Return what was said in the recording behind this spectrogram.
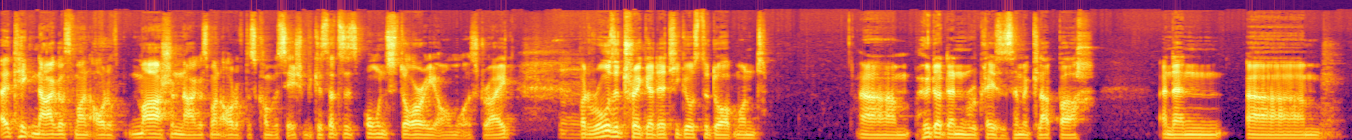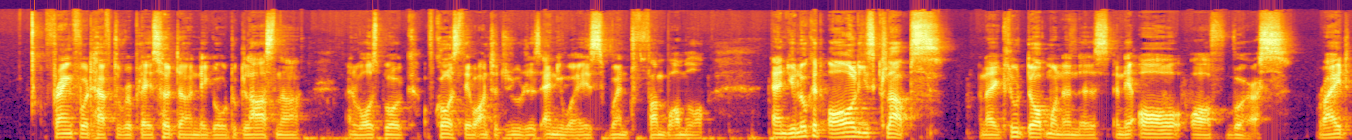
I, take Nagelsmann out of Marsch and Nagelsmann out of this conversation because that's his own story almost, right? Mm-hmm. But Rose triggered it. He goes to Dortmund. Um, Hütter then replaces him in Gladbach, and then um, Frankfurt have to replace Hütter, and they go to Glasner. And Wolfsburg, of course, they wanted to do this anyways. Went Van Bommel, and you look at all these clubs, and I include Dortmund in this, and they're all off worse, right?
